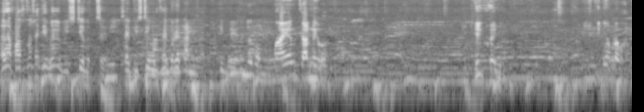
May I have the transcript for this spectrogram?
দাদা পাশাপাশি যেভাবে বৃষ্টি হচ্ছে সেই বৃষ্টি মাথায় করে কার্নিভাল কি বলবেন? মায়ের কার্নিভাল ঠিক হয়ে যাবে বৃষ্টি নিয়ে আমরা ভাবি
